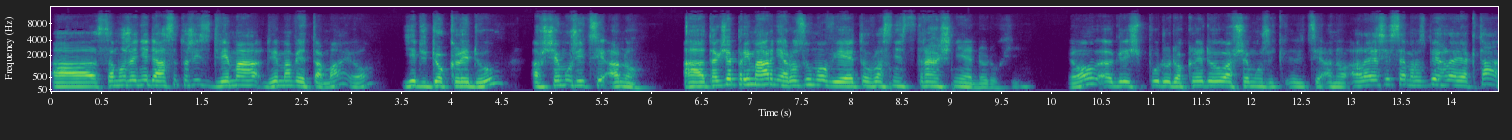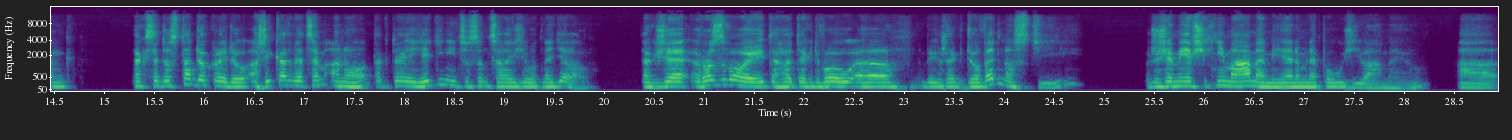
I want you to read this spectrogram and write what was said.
A samozřejmě dá se to říct dvěma, dvěma větama, jo? Jít do klidu a všemu říct si ano. A takže primárně rozumově je to vlastně strašně jednoduchý. Jo, když půjdu do klidu a všemu říct si ano. Ale jestli jsem rozběhlý jak tank, tak se dostat do klidu a říkat věcem ano, tak to je jediný, co jsem celý život nedělal. Takže rozvoj těchto těch dvou, eh, bych řekl, dovedností, protože my je všichni máme, my je jenom nepoužíváme. Jo? A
